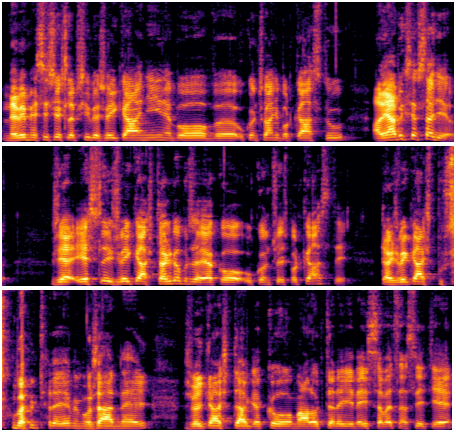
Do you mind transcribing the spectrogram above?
Nevím, jestli jsi lepší ve žvejkání nebo v ukončování podcastu, ale já bych se vsadil, že jestli žvejkáš tak dobře, jako ukončuješ podcasty, tak žvejkáš způsobem, který je mimořádný, žvejkáš tak, jako málo který jiný savec na světě,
